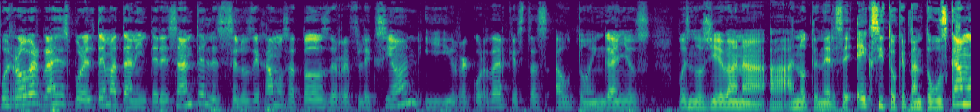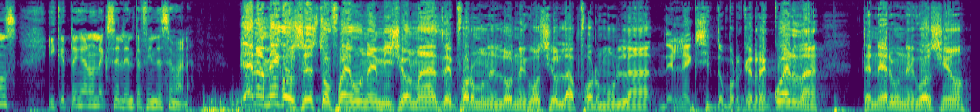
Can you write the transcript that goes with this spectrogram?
Pues Robert, gracias por el tema tan interesante. Les, se los dejamos a todos de reflexión y, recordar que estos autoengaños pues nos llevan a, a, no tener ese éxito que tanto buscamos y que tengan un excelente fin de semana. Bien amigos, esto fue una emisión más de Fórmula en los negocios, la fórmula del éxito, porque recuerda, tener un negocio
